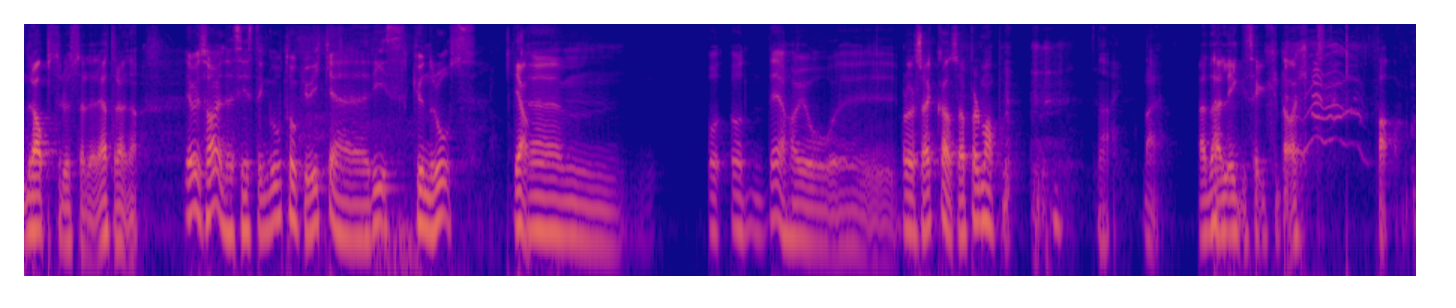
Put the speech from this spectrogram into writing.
Drapstrussel eller et eller annet. Det vi sa jo det siste, godtok jo ikke ris, kun ros. Ja. Ehm, og, og det har jo eh, Har du sjekka søppelmappen? Nei. Nei. Nei, der ligger sikkert alt. Faen.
